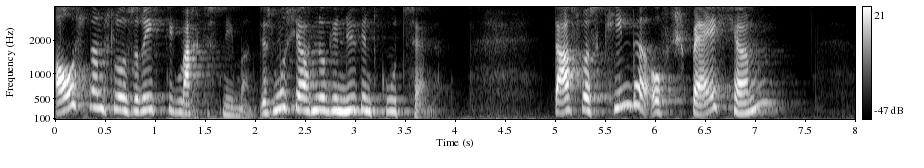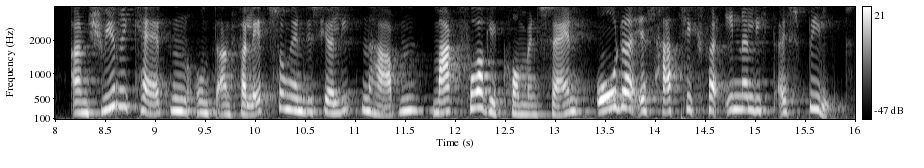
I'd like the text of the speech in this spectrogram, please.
Ausnahmslos richtig macht es niemand. Das muss ja auch nur genügend gut sein. Das, was Kinder oft speichern, an Schwierigkeiten und an Verletzungen, die sie erlitten haben, mag vorgekommen sein oder es hat sich verinnerlicht als Bild.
